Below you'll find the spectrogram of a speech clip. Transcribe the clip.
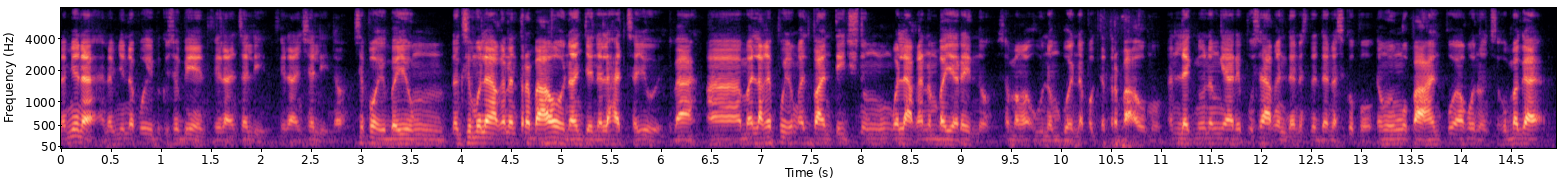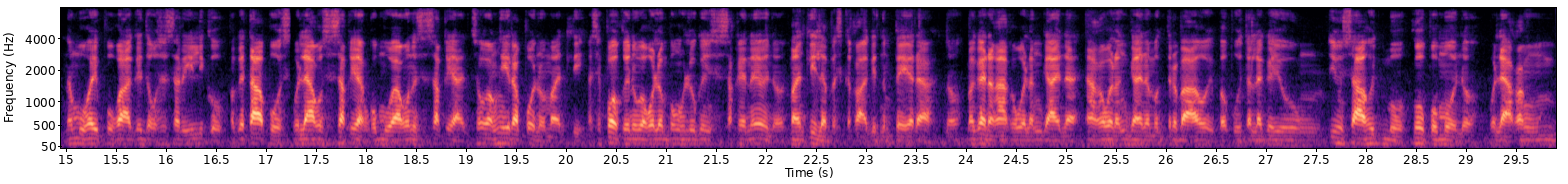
Alam nyo na, alam nyo na po ibig ko sabihin, financially, financially, no? Kasi po, iba yung, nagsimula ka ng trabaho, nandyan na lahat sa'yo, eh, di ba? Ah, malaki po yung advantage nung wala ka ng bayarin, no? Sa mga unang buwan na pagtatrabaho mo. Unlike nung nangyari po sa akin, danas na danas ko po, nangungupahan po ako noon. So, kumbaga, namuhay po kaagad ako sa sarili ko. Pagkatapos, wala akong sasakyan, kumuha ako ng sasakyan. So, ang hirap po, no, monthly. Kasi po, kinuha ko lang pong hulugan yung sasakyan na yun, no? Monthly, labas ka kaagad ng pera, no? Baga, nakakawalang gana. Nakakawalang gana magtrabaho. Iba po talaga yung, yung sahod mo, kopo mo, no? Wala kang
